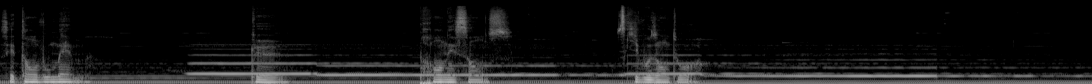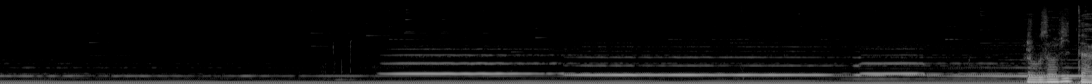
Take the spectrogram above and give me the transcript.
C'est en vous-même que prend naissance ce qui vous entoure. Je vous invite à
